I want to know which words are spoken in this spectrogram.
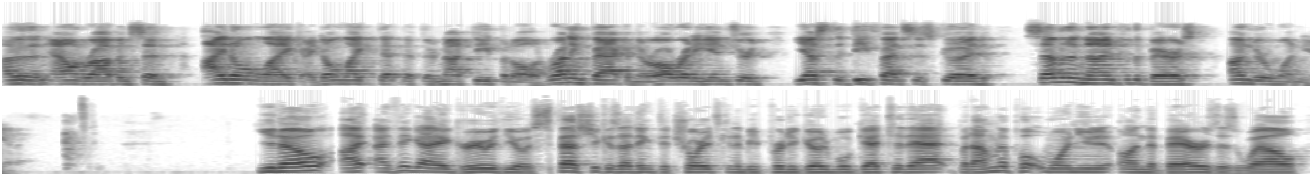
other than Allen Robinson, I don't like. I don't like that, that they're not deep at all at running back and they're already injured. Yes, the defense is good. Seven and nine for the Bears, under one unit. You know, I, I think I agree with you, especially because I think Detroit's going to be pretty good. We'll get to that, but I'm going to put one unit on the Bears as well.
